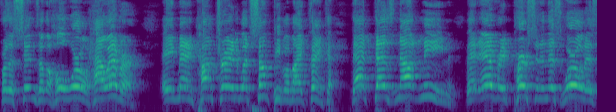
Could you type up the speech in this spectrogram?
for the sins of the whole world. However, amen, contrary to what some people might think, that does not mean that every person in this world is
